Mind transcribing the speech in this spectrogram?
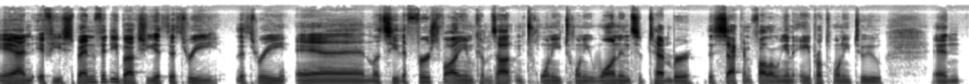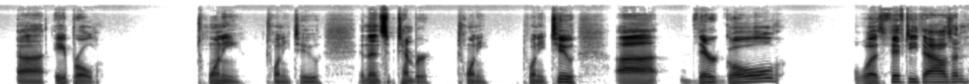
And if you spend 50 bucks, you get the three, the three, and let's see, the first volume comes out in 2021 in September, the second following in April 22 and uh, April 2022. 2022, and then September 2022. Uh, their goal was 50,000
